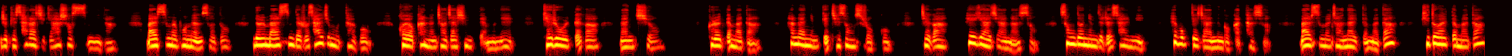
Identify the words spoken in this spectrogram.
이렇게 사라지게 하셨습니다. 말씀을 보면서도 늘 말씀대로 살지 못하고 거역하는 저 자신 때문에 괴로울 때가 많지요. 그럴 때마다 하나님께 죄송스럽고 제가 회개하지 않아서 성도님들의 삶이 회복되지 않는 것 같아서 말씀을 전할 때마다 기도할 때마다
